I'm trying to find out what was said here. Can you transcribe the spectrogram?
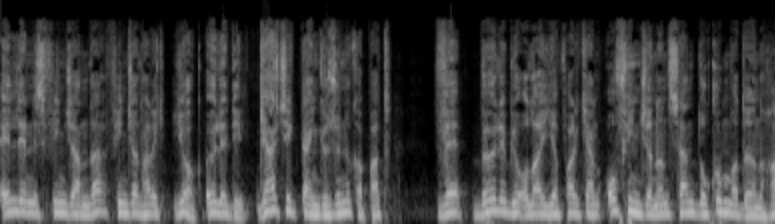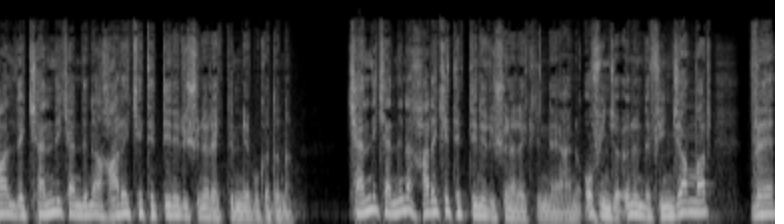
Elleriniz fincanda fincan hareket yok öyle değil. Gerçekten gözünü kapat ve böyle bir olay yaparken o fincanın sen dokunmadığın halde kendi kendine hareket ettiğini düşünerek dinle bu kadını. Kendi kendine hareket ettiğini düşünerek dinle yani. O fincan önünde fincan var ve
